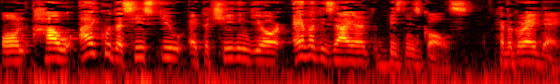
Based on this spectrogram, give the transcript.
on how I could assist you at achieving your ever desired business goals. Have a great day.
